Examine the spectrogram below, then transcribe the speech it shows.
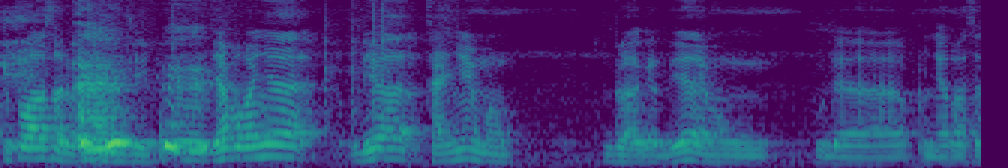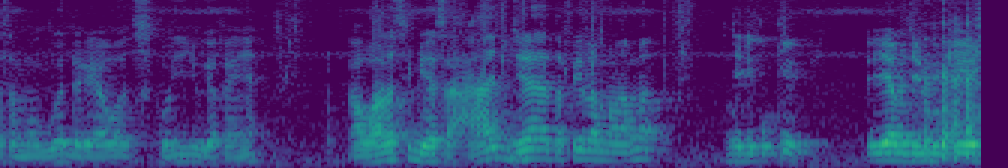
Kepuasan anjing. Ya pokoknya dia kayaknya emang gelagat dia emang udah punya rasa sama gue dari awal. Terus gue juga kayaknya awalnya sih biasa aja tapi lama-lama jadi bukit. Iya menjadi bukit.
